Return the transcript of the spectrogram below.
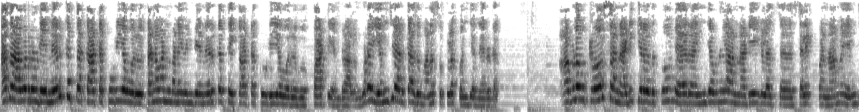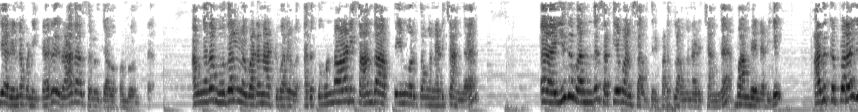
அது அவருடைய நெருக்கத்தை காட்டக்கூடிய ஒரு கணவன் மனைவியுடைய நெருக்கத்தை காட்டக்கூடிய ஒரு பாட்டு என்றாலும் கூட எம்ஜிஆருக்கு அது மனசுக்குள்ள கொஞ்சம் நெருடல். அவ்வளவு க்ளோஸா நடிக்கிறதுக்கும் வேற இங்க உள்ள நடிகைகளை செலக்ட் பண்ணாம எம்ஜிஆர் என்ன பண்ணிட்டாரு? ராதா சலூஜாவை கொண்டு வந்துட்டார். அவங்கதான் முதல் வடநாட்டு வரவு. அதுக்கு முன்னாடி சாந்தா அப்தேன்னு ஒருத்தவங்க நடிச்சாங்க. அஹ் இது வந்து சத்யவான் சாவித்திரி படத்துல அவங்க நடிச்சாங்க. பாம்பே நடிகை. அதுக்கு பிறகு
